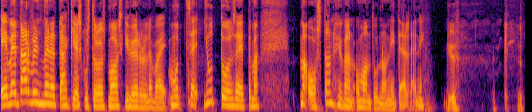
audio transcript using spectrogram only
Ei me tarvitse mennä tähän keskusteluun, jos maski hyödyllinen vai. Mutta se juttu on se, että mä, mä ostan hyvän oman tunnon itselleni. Kyllä. Kyllä.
